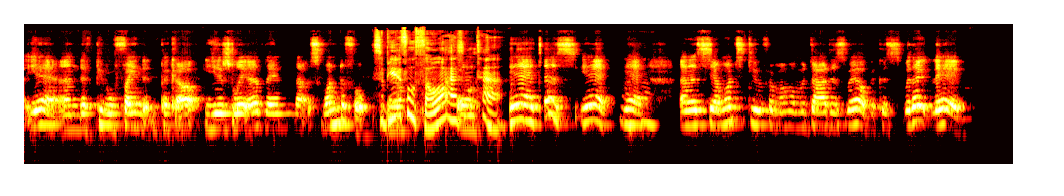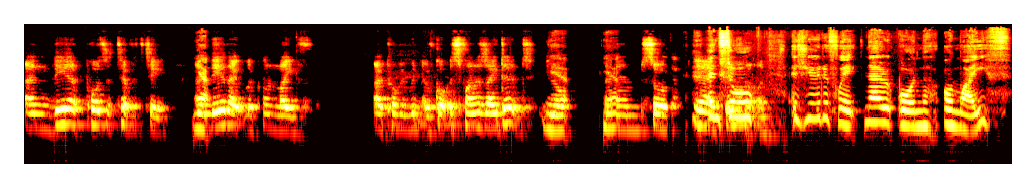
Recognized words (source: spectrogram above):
mm-hmm. yeah, and if people find it and pick it up years later, then that's wonderful. It's a beautiful thought, isn't it? Yeah, it is. Yeah, yeah. Mm-hmm. And I say I want to do it for my mum and dad as well, because without them and their positivity and their outlook on life, I probably wouldn't have got as far as I did. You yeah. Yeah. Um, so yeah, and definitely. so as you reflect now on on life,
